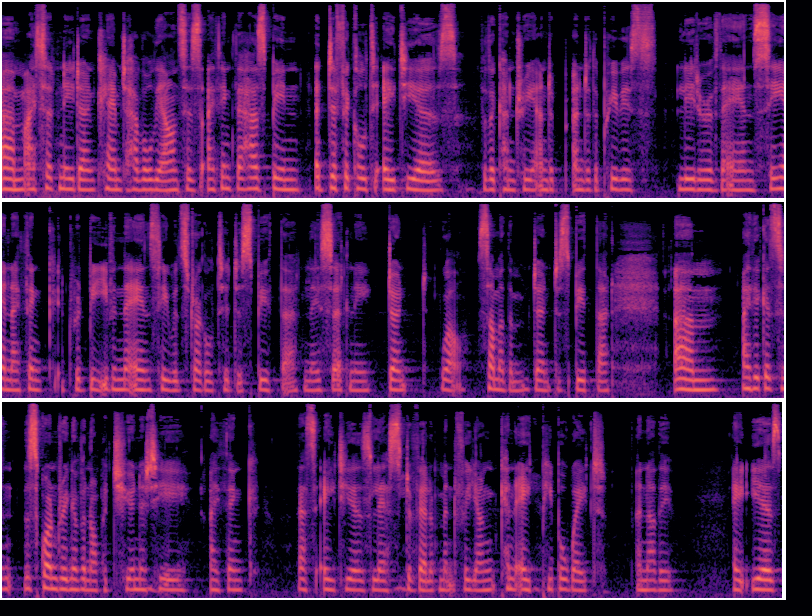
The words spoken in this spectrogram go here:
Um, I certainly don't claim to have all the answers. I think there has been a difficult eight years for the country under under the previous leader of the ANC, and I think it would be even the ANC would struggle to dispute that, and they certainly don't. Well, some of them don't dispute that. Um, I think it's an, the squandering of an opportunity. I think that's eight years less development for young. Can eight people wait another eight years.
